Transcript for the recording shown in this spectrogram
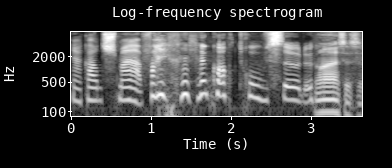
il y a encore du chemin à faire qu'on retrouve ça. Là. Ouais, c'est ça.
